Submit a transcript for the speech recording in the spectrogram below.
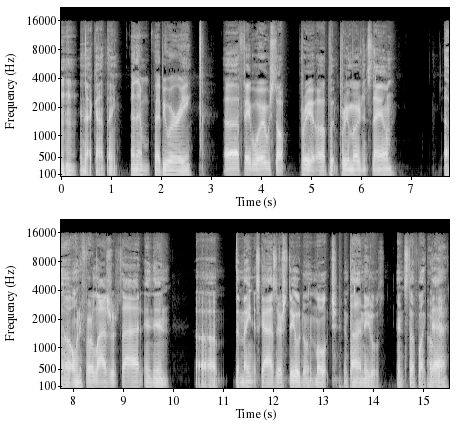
hmm and that kind of thing. And then February. Uh, February, we start pre uh, putting pre emergence down uh, on the fertilizer side, and then uh, the maintenance guys they're still doing mulch and pine needles and stuff like Okay. that.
